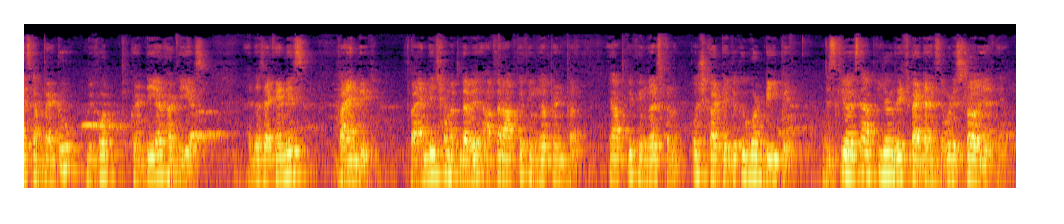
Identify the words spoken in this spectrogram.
as compare to before twenty या thirty years and the second is fine reach fine reach का मतलब है अगर आपके फिंगरप्रिंट पर या आपके फिंगर्स पर कुछ कट है क्योंकि वो डीप है, जिसकी वजह से आपकी जो रिच पैटर्न है, वो डिस्ट्रॉय हो जाते हैं।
